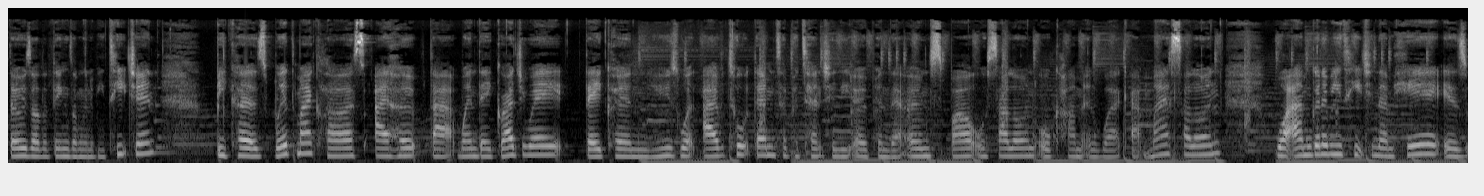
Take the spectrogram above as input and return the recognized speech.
those are the things I'm going to be teaching. Because with my class, I hope that when they graduate, they can use what I've taught them to potentially open their own spa or salon or come and work at my salon. What I'm going to be teaching them here is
